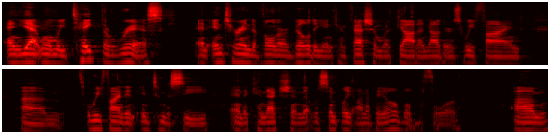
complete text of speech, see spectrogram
And yet, when we take the risk and enter into vulnerability and confession with God and others, we find, um, we find an intimacy and a connection that was simply unavailable before. Um,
